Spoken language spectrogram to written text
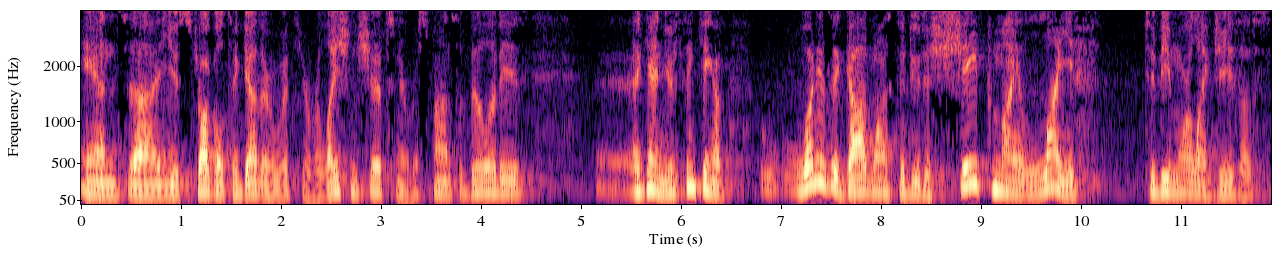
and uh, you struggle together with your relationships and your responsibilities. Uh, again, you're thinking of what is it God wants to do to shape my life to be more like Jesus?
